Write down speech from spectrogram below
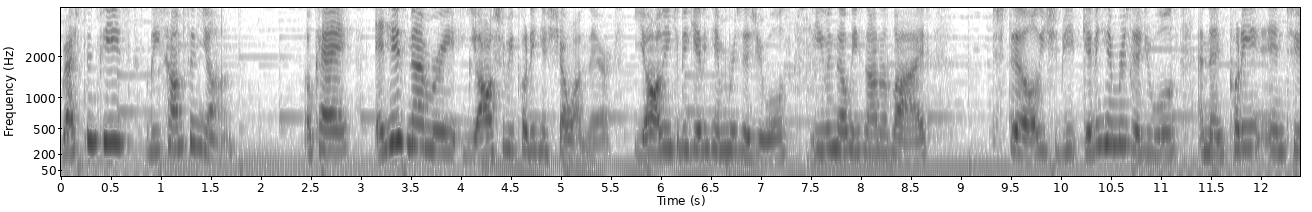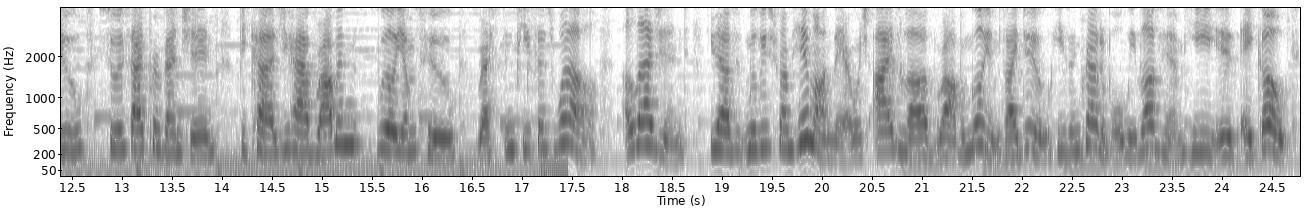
rest in peace, Lee Thompson Young. Okay? In his memory, y'all should be putting his show on there. Y'all need to be giving him residuals, even though he's not alive still you should be giving him residuals and then putting it into suicide prevention because you have Robin Williams who rest in peace as well a legend. You have movies from him on there which I love Robin Williams. I do. He's incredible. We love him. He is a goat.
